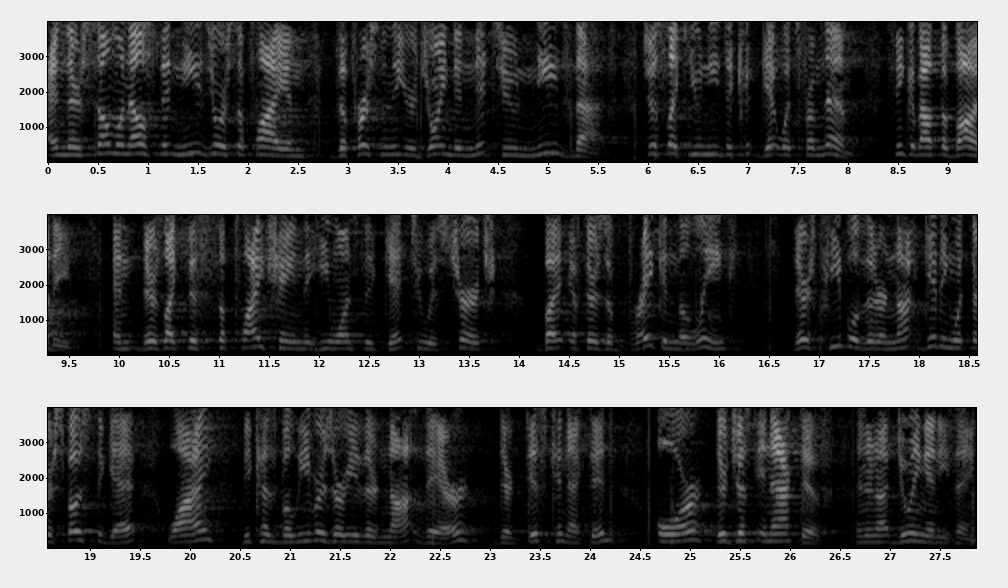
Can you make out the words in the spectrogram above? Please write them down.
And there's someone else that needs your supply, and the person that you're joined and knit to needs that just like you need to get what's from them. Think about the body. And there's like this supply chain that he wants to get to his church. But if there's a break in the link, there's people that are not getting what they're supposed to get. Why? Because believers are either not there, they're disconnected, or they're just inactive and they're not doing anything.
